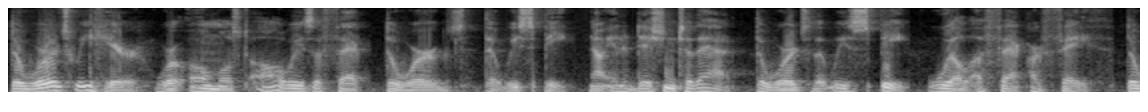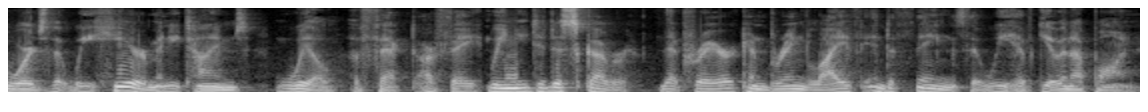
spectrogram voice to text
the words we hear will almost always affect the words that we speak. Now, in addition to that, the words that we speak will affect our faith. The words that we hear many times will affect our faith. We need to discover that prayer can bring life into things that we have given up on.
